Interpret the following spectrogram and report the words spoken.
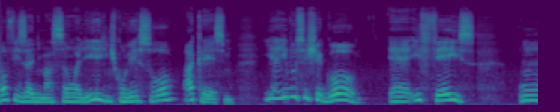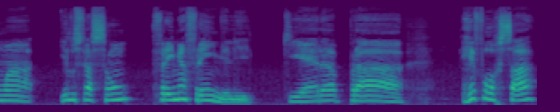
então fiz a animação ali, a gente conversou, acréscimo. E aí você chegou é, e fez uma ilustração frame a frame ali, que era para reforçar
